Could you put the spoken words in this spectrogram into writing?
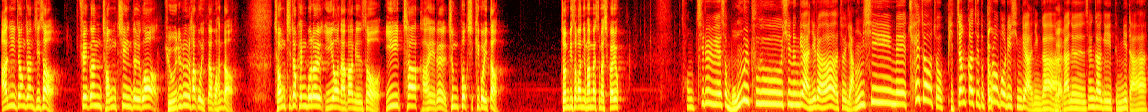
안희정 전 지사 최근 정치인들과 교류를 하고 있다고 한다. 정치적 행보를 이어나가면서 2차 가해를 증폭시키고 있다. 전 비서관님 한 말씀 하실까요? 정치를 위해서 몸을 푸시는 게 아니라 저 양심의 최저 저 빗장까지도 풀어버리신 게 아닌가라는 생각이 듭니다.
